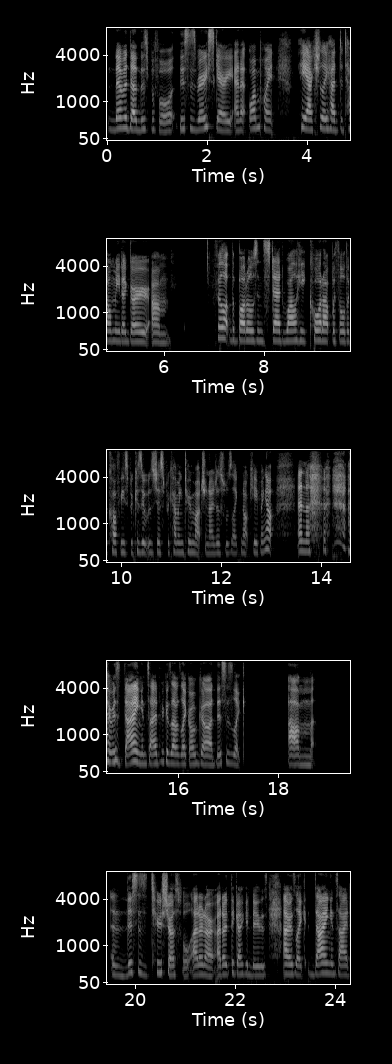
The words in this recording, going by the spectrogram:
never done this before. This is very scary. And at one point, he actually had to tell me to go um fill up the bottles instead while he caught up with all the coffees because it was just becoming too much and I just was like not keeping up. And uh, I was dying inside because I was like, oh god, this is like um this is too stressful. I don't know. I don't think I can do this. I was like dying inside.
